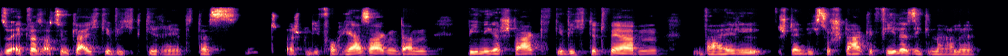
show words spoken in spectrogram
so etwas aus dem Gleichgewicht gerät, dass zum Beispiel die Vorhersagen dann weniger stark gewichtet werden, weil ständig so starke Fehlersignale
